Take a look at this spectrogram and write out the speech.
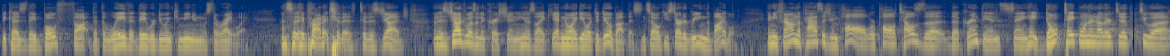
because they both thought that the way that they were doing communion was the right way. And so they brought it to, the, to this judge. And this judge wasn't a Christian. And he was like, he had no idea what to do about this. And so he started reading the Bible. And he found the passage in Paul where Paul tells the, the Corinthians, saying, hey, don't take one another to, to, uh,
